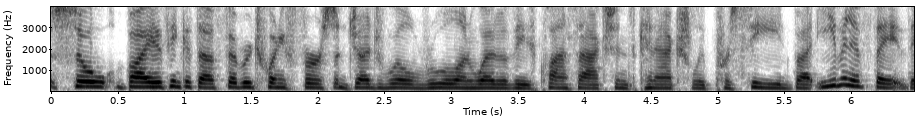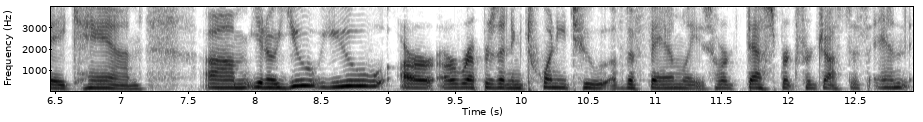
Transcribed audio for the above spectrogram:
so by I think at the February 21st, a judge will rule on whether these class actions can actually proceed. But even if they, they can, um, you know, you you are, are representing 22 of the families who are desperate for justice, and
